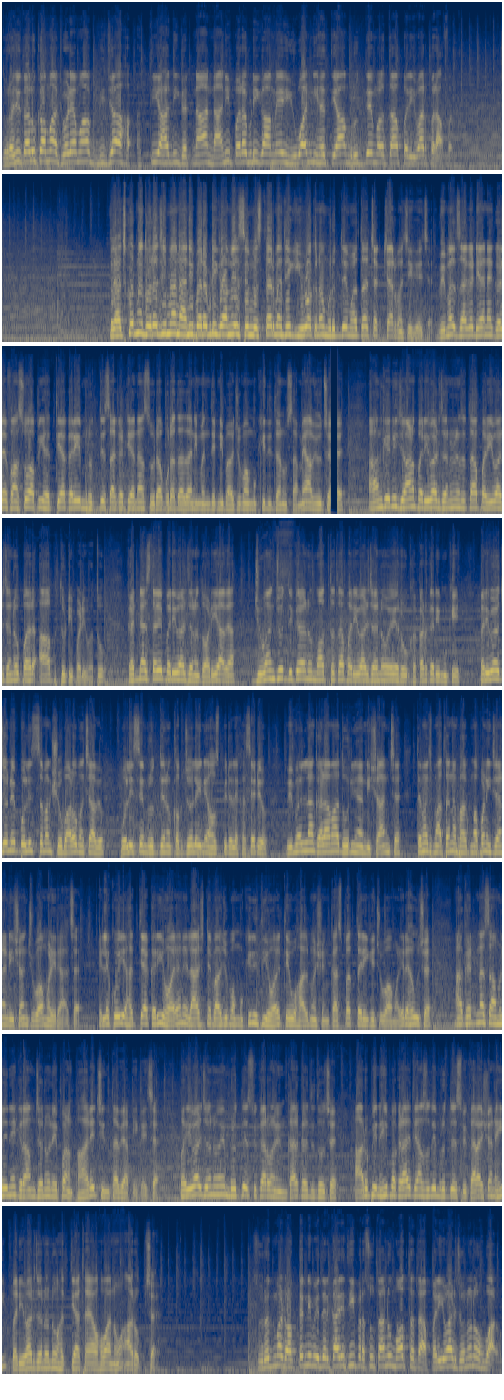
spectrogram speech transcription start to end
ધોરાજી તાલુકામાં અઠવાડિયામાં બીજા હત્યાની ઘટના નાની પરબડી ગામે યુવાનની હત્યા, મૃતદેહ મળતા પરિવાર પર આફત. રાજકોટના ધોરાજીમાં નાની પરબડી ગામે સીમ વિસ્તારમાંથી એક યુવકનો મૃતદેહ મળતા ચકચાર મચી ગઈ છે. વિમલ સાગઠિયાને ગળે ફાંસો આપી હત્યા કરી મૃતદેહ સાગઠિયાના સુરાપુરા દાદાની મંદિરની બાજુમાં મૂકી દીધાનું સામે આવ્યું છે. આ અંગેની જાણ પરિવારજનોને થતા પરિવારજનો પર આપ તૂટી પડ્યું હતું. ઘટના સ્થળે પરિવારજનો દોડી આવ્યા. જુવાન જૂથ દીકરાનું મોત થતા પરિવારજનોએ રોકકડ કરી મૂકી. પરિવારજનોએ પોલીસ સમક્ષ શોબાળો મચાવ્યો. પોલીસે મૃતદેહનો કબજો લઈને હોસ્પિટલે ખસેડ્યો. વિમલના ગળામાં દોરીના નિશાન છે. તેમજ માથાના ભાગમાં પણ ઈજાના નિશાન જોવા મળી રહ્યા છે. એટલે કોઈએ હત્યા કરી હોય અને લાશને બાજુમાં મૂકી દીધી હોય તેવું હાલમાં શંકાસ્પદ તરીકે જોવા મળી રહ્યું છે. આ ઘટના સાંભળીને ગ્રામજનોને પણ ભારે ચિંતા વ્યાપી ગઈ છે. પરિવારજનોએ મૃતદેહ સ્વીકારવાનો ઇનકાર કરી દીધો છે. આરોપી નહીં પકડાય ત્યાં સુધી મૃતદેહ સ્વીકારાશે નહીં. પરિવારજનોનો હત્યા થયા હોવાનો આરોપ છે. સુરતમાં ડોક્ટરની બેદરકારીથી પ્રસૂતાનું મોત થતા પરિવારજનોનો હોબાળો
